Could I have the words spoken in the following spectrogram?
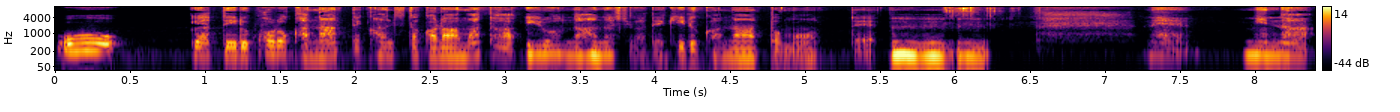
をやっている頃かなって感じたから、またいろんな話ができるかなと思って。うんうんうん。ねみんな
